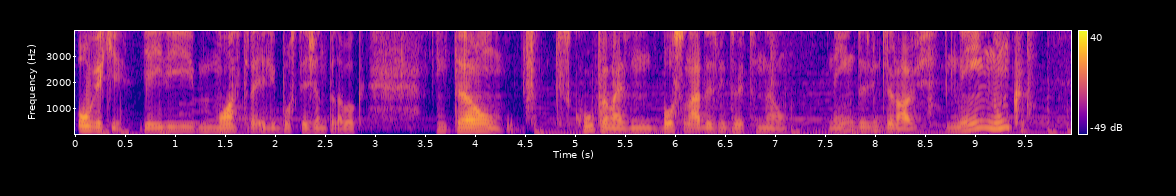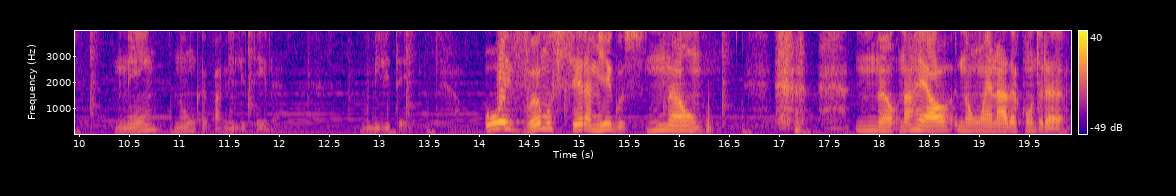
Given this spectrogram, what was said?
ouve aqui. E aí ele mostra ele bostejando pela boca. Então, desculpa, mas Bolsonaro 2018 não. Nem 2019. Nem nunca. Nem nunca. Ah, militei, né? Militei. Oi, vamos ser amigos? Não. não, na real, não é nada contra.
